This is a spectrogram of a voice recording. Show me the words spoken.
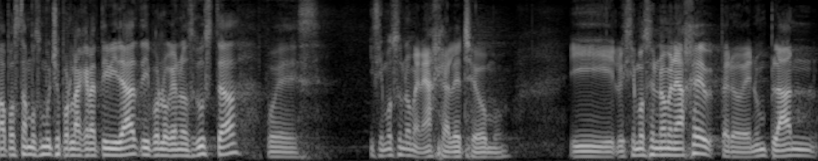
apostamos mucho por la creatividad y por lo que nos gusta, pues hicimos un homenaje a Leche Homo. Y lo hicimos en un homenaje, pero en un plan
